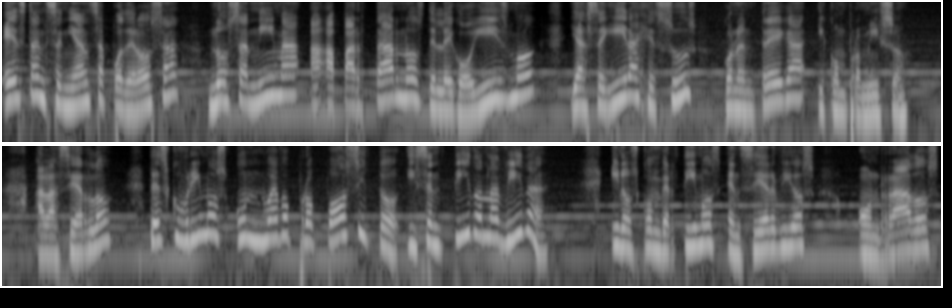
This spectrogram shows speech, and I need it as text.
Esta enseñanza poderosa nos anima a apartarnos del egoísmo y a seguir a Jesús con entrega y compromiso. Al hacerlo, descubrimos un nuevo propósito y sentido en la vida y nos convertimos en servios honrados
